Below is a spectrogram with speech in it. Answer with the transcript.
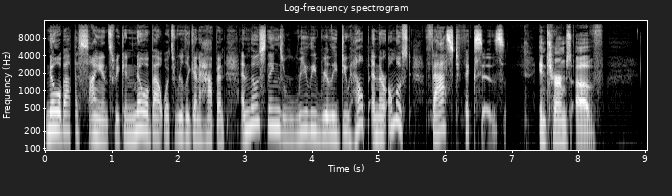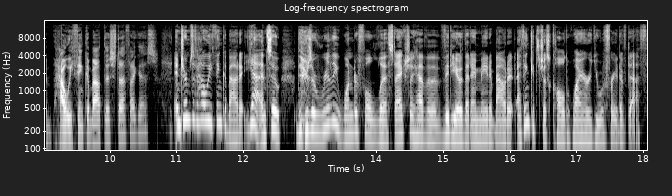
know about the science. We can know about what's really going to happen. And those things really, really do help. And they're almost fast fixes. In terms of how we think about this stuff, I guess? In terms of how we think about it, yeah. And so there's a really wonderful list. I actually have a video that I made about it. I think it's just called Why Are You Afraid of Death?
